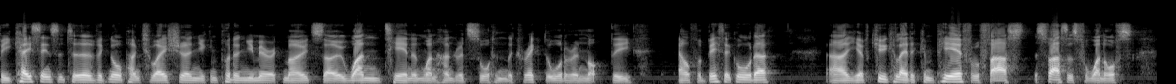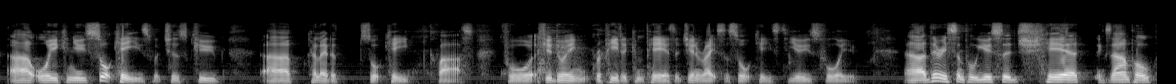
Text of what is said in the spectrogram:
be case sensitive, ignore punctuation. You can put in numeric mode, so 1, 10, and 100 sort in the correct order and not the alphabetic order. Uh, you have QCollator compare for fast, as fast as for one-offs, uh, or you can use sort keys, which is Q uh, sort key class for if you're doing repeated compares, it generates the sort keys to use for you. Uh, very simple usage here. Example:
